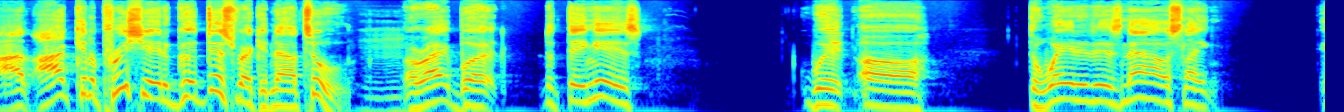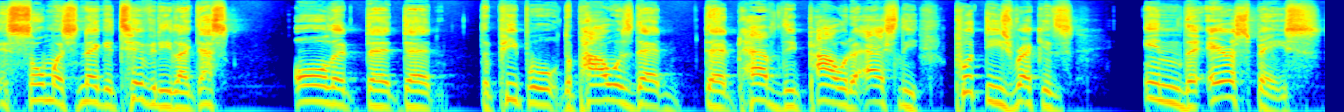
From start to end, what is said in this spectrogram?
I I can appreciate a good diss record now too. Mm-hmm. all right, but the thing is, with uh the way it is now, it's like it's so much negativity. Like that's all that that that the people, the powers that that have the power to actually put these records in the airspace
